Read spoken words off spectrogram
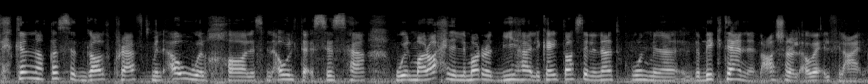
تحكي لنا قصة جولف كرافت من أول خالص من أول تأسيسها والمراحل اللي مرت بيها لكي تصل إنها تكون من ذا بيج 10 العشرة الأوائل في العالم.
